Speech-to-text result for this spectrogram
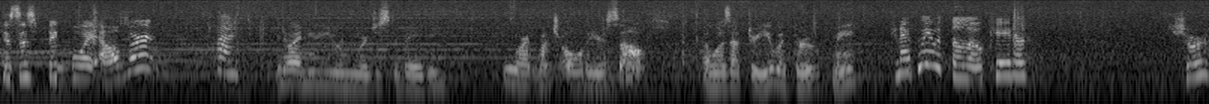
Is this big boy Albert? Hi. You know, I knew you when you were just a baby. You weren't much older yourself. I was after you were through with me. Can I play with the locator? Sure.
